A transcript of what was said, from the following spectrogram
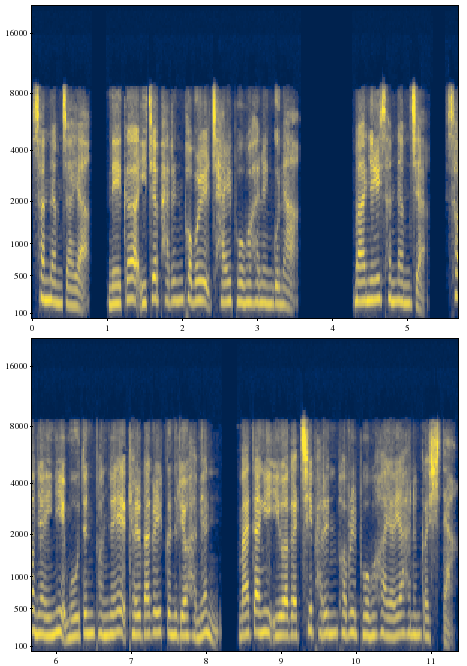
선남자야, 내가 이제 바른 법을 잘 보호하는구나. 만일 선남자, 선여인이 모든 번뇌의 결박을 끊으려 하면 마땅히 이와 같이 바른 법을 보호하여야 하는 것이다.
